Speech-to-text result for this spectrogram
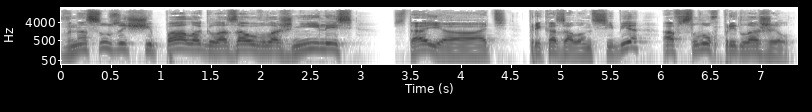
В носу защипало, глаза увлажнились. «Стоять!» — приказал он себе, а вслух предложил.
